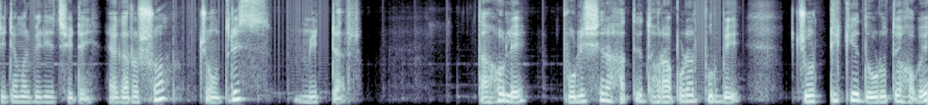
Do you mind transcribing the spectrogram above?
যেটা আমার বেরিয়েছে এটাই। এগারোশো চৌত্রিশ মিটার। তাহলে পুলিশের হাতে ধরা পড়ার পূর্বে চোরটিকে দৌড়তে হবে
